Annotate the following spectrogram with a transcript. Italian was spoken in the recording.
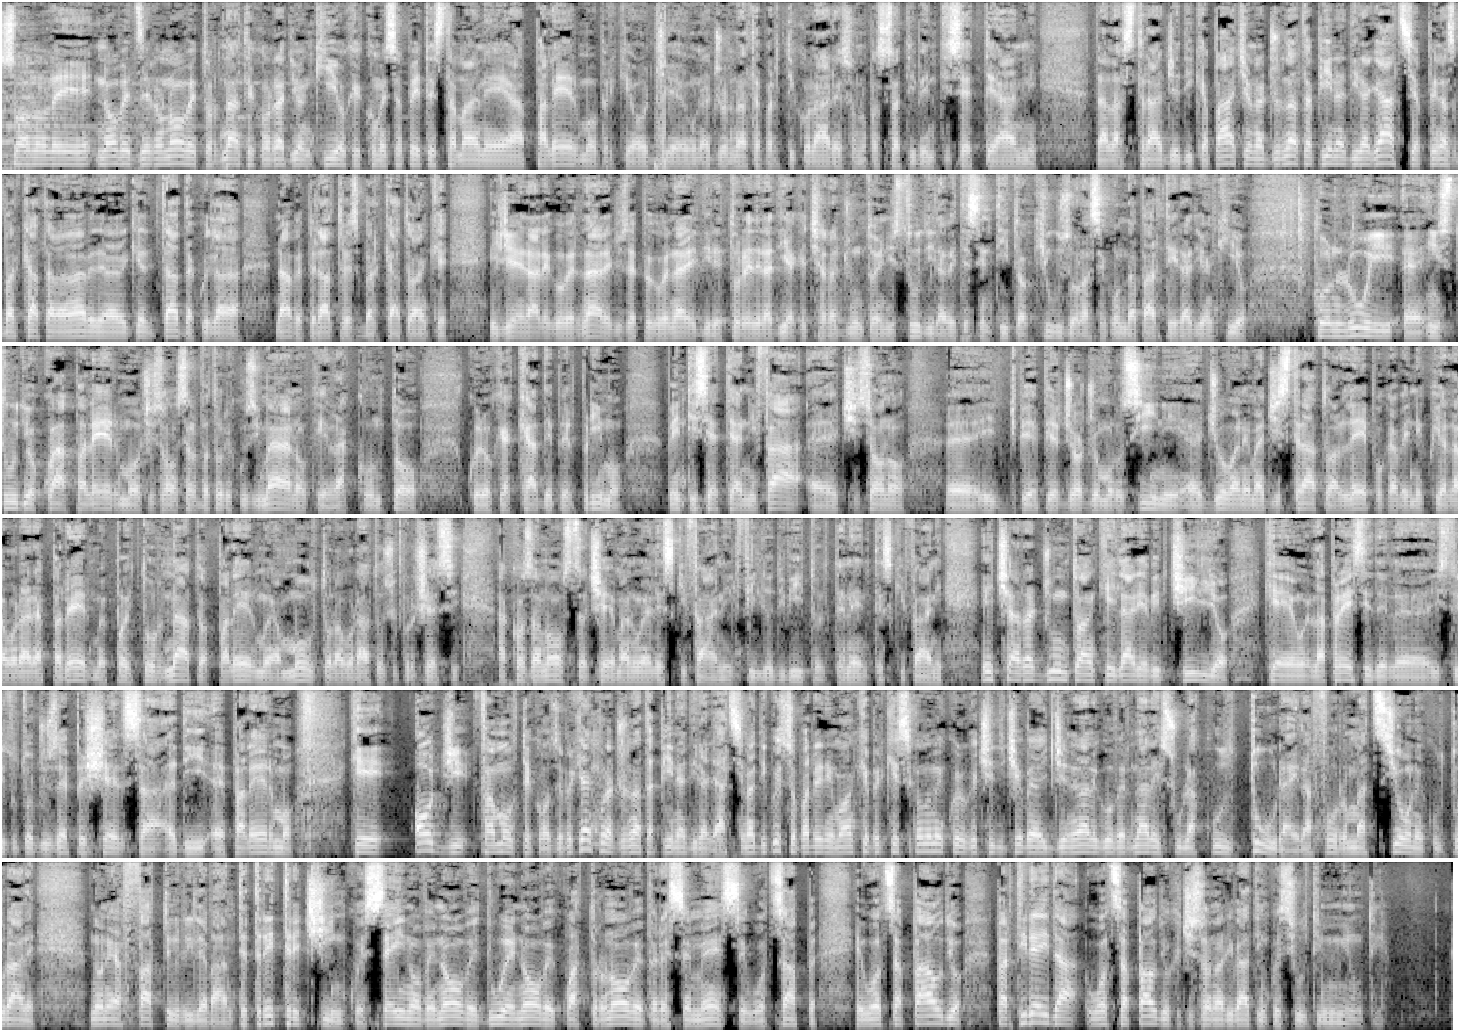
Sono le 9.09, tornate con Radio Anch'io che come sapete stamane è a Palermo perché oggi è una giornata particolare, sono passati 27 anni dalla strage di Capaci, una giornata piena di ragazzi, appena sbarcata la nave della legalità, da quella nave peraltro è sbarcato anche il generale Governale, Giuseppe Governale, direttore della DIA che ci ha raggiunto negli studi, l'avete sentito, ha chiuso la seconda parte di Radio Anch'io con lui eh, in studio qua a Palermo. Ci sono Salvatore Cusimano che raccontò quello che accadde per primo 27 anni fa, eh, ci sono eh, Pier Giorgio Giorgio Morosini, eh, giovane magistrato all'epoca, venne qui a lavorare a Palermo e poi tornato a Palermo e ha molto lavorato sui processi a Cosa Nostra. C'è Emanuele Schifani, il figlio di Vito, il tenente Schifani, e ci ha raggiunto anche Ilaria Virciglio, che è la preside dell'Istituto Giuseppe Scelsa di eh, Palermo, che oggi fa molte cose, perché è anche una giornata piena di ragazzi, ma di questo parleremo anche perché secondo me quello che ci diceva il generale Governale sulla cultura e la formazione culturale non è affatto irrilevante. 335 699 2949 per sms, whatsapp e whatsapp audio. Partirei da whatsapp audio che ci sono arrivati in questi ultimi minuti.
